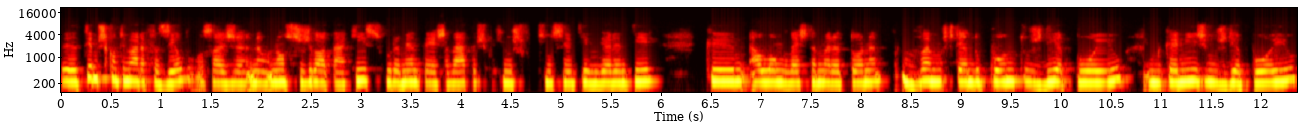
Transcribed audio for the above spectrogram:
Uh, temos que continuar a fazê-lo, ou seja, não, não se esgota aqui aqui, seguramente, é esta data, porque um esforço no sentido de garantir que ao longo desta maratona vamos tendo pontos de apoio, mecanismos de apoio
